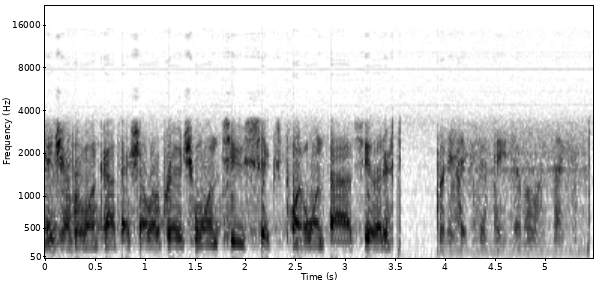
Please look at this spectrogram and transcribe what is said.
And Jumper 1, contact shuttle approach 126.15. See you later. 2615, Jumper 1, thanks.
